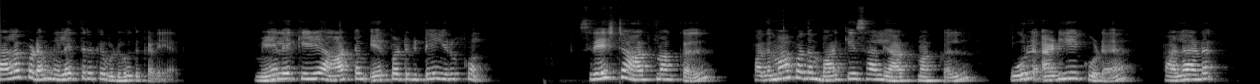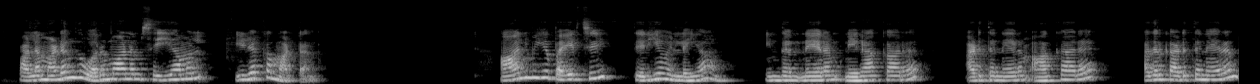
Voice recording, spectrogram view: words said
கலப்படம் நிலைத்திருக்க விடுவது கிடையாது. மேலே கீழே ஆட்டம் ஏற்பட்டுக்கிட்டே இருக்கும். சிரேஷ்ட ஆத்மாக்கள் பதமாபதம் பாக்கியசாலி ஆத்மாக்கள் ஒரு அடியை கூட பல அட பல மடங்கு வருமானம் செய்யாமல் இழக்க மாட்டாங்க. ஆன்மீக பயிற்சி தெரியும் இல்லையா? இந்த நேரம் நிராகார அடுத்த நேரம் ஆக்கார அதற்கு அடுத்த நேரம்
